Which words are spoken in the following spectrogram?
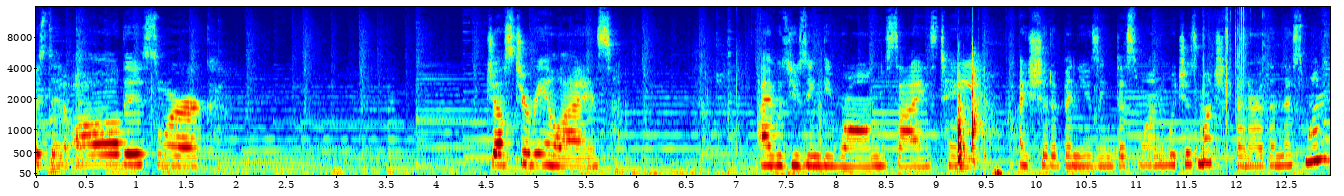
Just did all this work just to realize I was using the wrong size tape. I should have been using this one, which is much thinner than this one.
